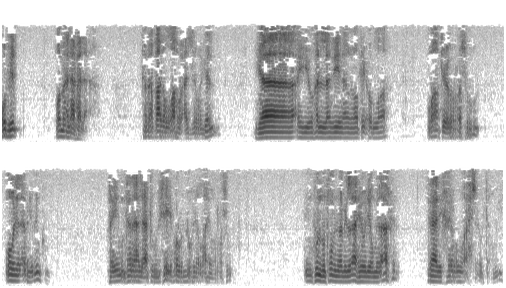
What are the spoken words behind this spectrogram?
قبل وما لا فلا. كما قال الله عز وجل يا أيها الذين آمنوا أطيعوا الله وأطيعوا الرسول وأولي الأمر منكم فإن تنازعتم في شيء فردوه إلى الله والرسول. إن كنتم تؤمنون بالله واليوم الآخر ذلك خير وأحسن تأويلا.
